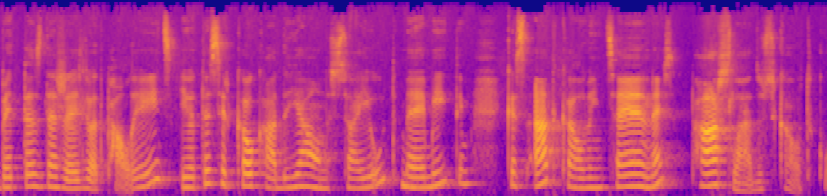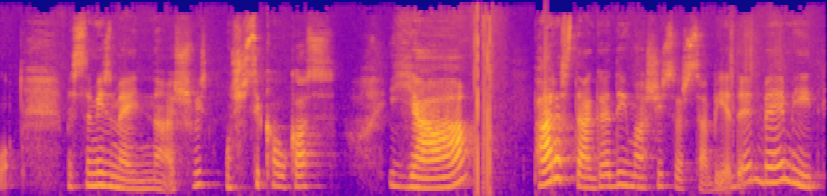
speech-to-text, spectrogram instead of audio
Bet tas dažreiz ļoti palīdz, jo tas ir kaut kāda jauna sajūta bērnam, kas atkal viņa cēnes pārslēdz uz kaut ko. Mēs esam izmēģinājuši, un šis ir kaut kas. Jā, parastā gadījumā šis var sabiedrēt bērnīti,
